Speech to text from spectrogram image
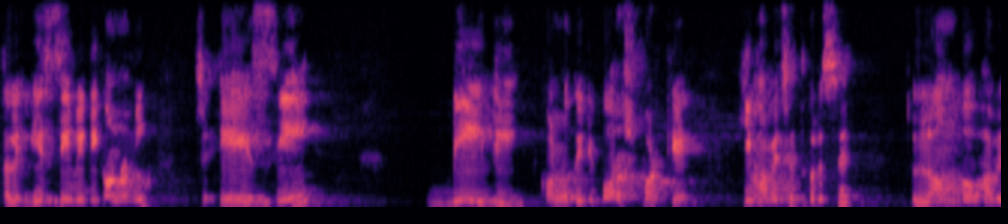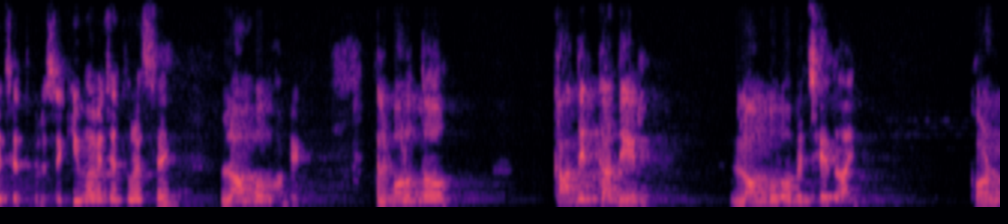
তাহলে এসি বিডি কর্ণ নি যে এসি বিডি কর্ণ দুইটি পরস্পরকে কীভাবে ছেদ করেছে? লম্বভাবে ছেদ করেছে। কীভাবে ছেদ করেছে? লম্বভাবে। তাহলে বলো তো কাদের কাদের লম্বভাবে ছেদ হয়? কর্ণ,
